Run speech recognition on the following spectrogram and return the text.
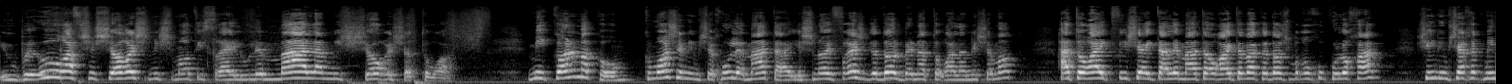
וביאור אף ששורש נשמות ישראל הוא למעלה משורש התורה. מכל מקום, כמו שנמשכו למטה, ישנו הפרש גדול בין התורה לנשמות. התורה היא כפי שהייתה למטה, אורייתא והקדוש ברוך הוא כולו חד, שהיא נמשכת מן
